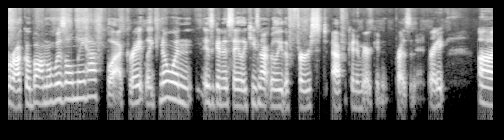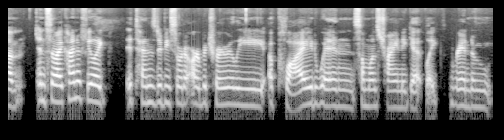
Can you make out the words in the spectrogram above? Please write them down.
Barack Obama was only half black, right? Like, no one is going to say, like, he's not really the first African American president, right? Um, and so I kind of feel like it tends to be sort of arbitrarily applied when someone's trying to get like random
